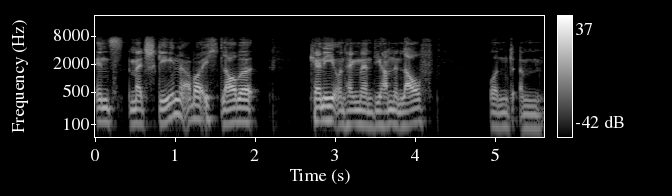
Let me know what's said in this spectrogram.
ins Match gehen. Aber ich glaube, Kenny und Hangman, die haben einen Lauf. Und ähm,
